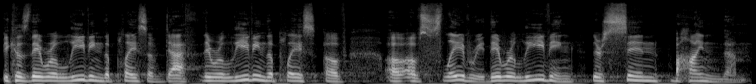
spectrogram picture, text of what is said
Because they were leaving the place of death, they were leaving the place of, of, of slavery, they were leaving their sin behind them.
